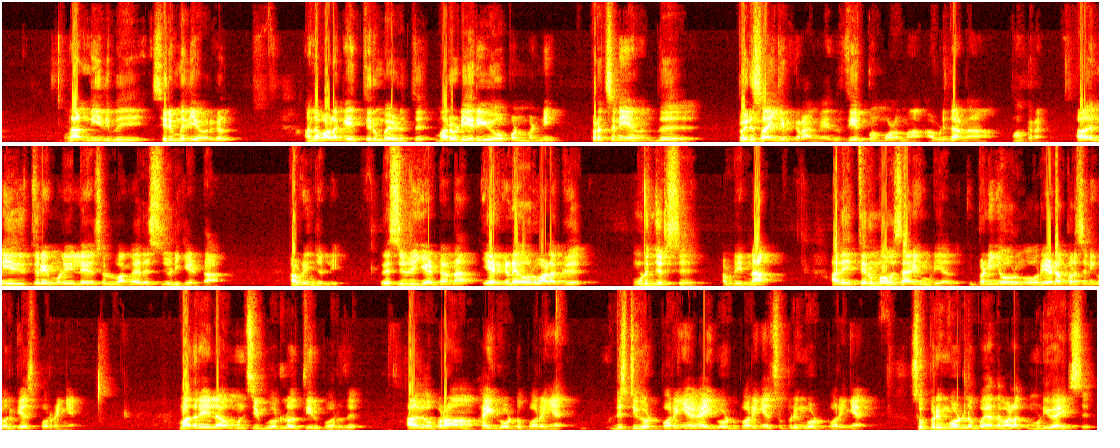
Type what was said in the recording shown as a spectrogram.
ஆனால் நீதிபதி சிறுமதி அவர்கள் அந்த வழக்கை திரும்ப எடுத்து மறுபடியும் ரீஓப்பன் பண்ணி பிரச்சனையை வந்து பெருசாக்கியிருக்கிறாங்க இந்த தீர்ப்பின் மூலமாக அப்படி தான் நான் பார்க்குறேன். அதாவது நீதித்துறை மொழியிலே சொல்லுவாங்க ரெசிஜுடிகேட்டா அப்படின்னு சொல்லி. ரெசிஜுடிகேட்டானா ஏற்கனவே ஒரு வழக்கு முடிஞ்சிருச்சு அப்படின்னா அதை திரும்ப விசாரிக்க முடியாது. இப்போ நீங்கள் ஒரு ஒரு இட பிரச்சனைக்கு ஒரு கேஸ் போடுறீங்க. மதுரையில் முன்சிப் கோர்ட்டில் ஒரு தீர்ப்பு வருது. அதுக்கப்புறம் ஹை கோர்ட்டு போகிறீங்க டிஸ்ட்ரிக் கோர்ட் போகிறீங்க ஹை கோர்ட் போகிறீங்க சுப்ரீம் கோர்ட் போகிறீங்க சுப்ரீம் கோர்ட்டில் போய் அந்த வழக்கு முடிவாயிருச்சு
